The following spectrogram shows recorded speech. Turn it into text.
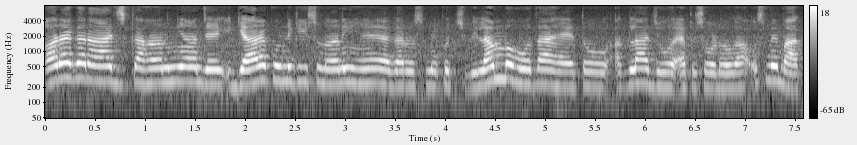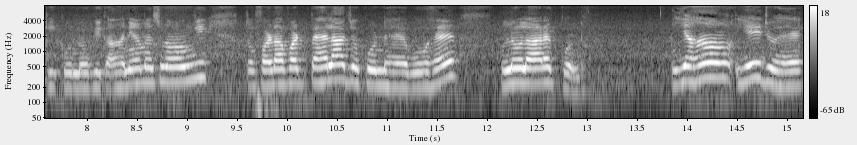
और अगर आज कहानियाँ ग्यारह कुंड की सुनानी है अगर उसमें कुछ विलम्ब होता है तो अगला जो एपिसोड होगा उसमें बाकी कुंडों की कहानियाँ मैं सुनाऊँगी। तो फटाफट पहला जो कुंड है वो है लोलारक कुंड। यहाँ ये जो है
